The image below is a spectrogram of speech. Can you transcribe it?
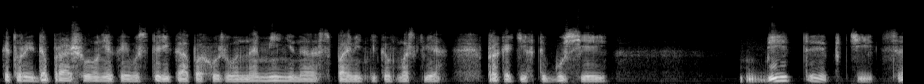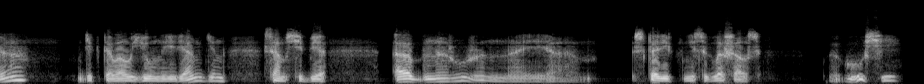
который допрашивал некоего старика, похожего на Минина с памятника в Москве, про каких-то гусей, «Битая птица», — диктовал юный Рянгин сам себе, — «обнаруженная». Старик не соглашался. «Гуси?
